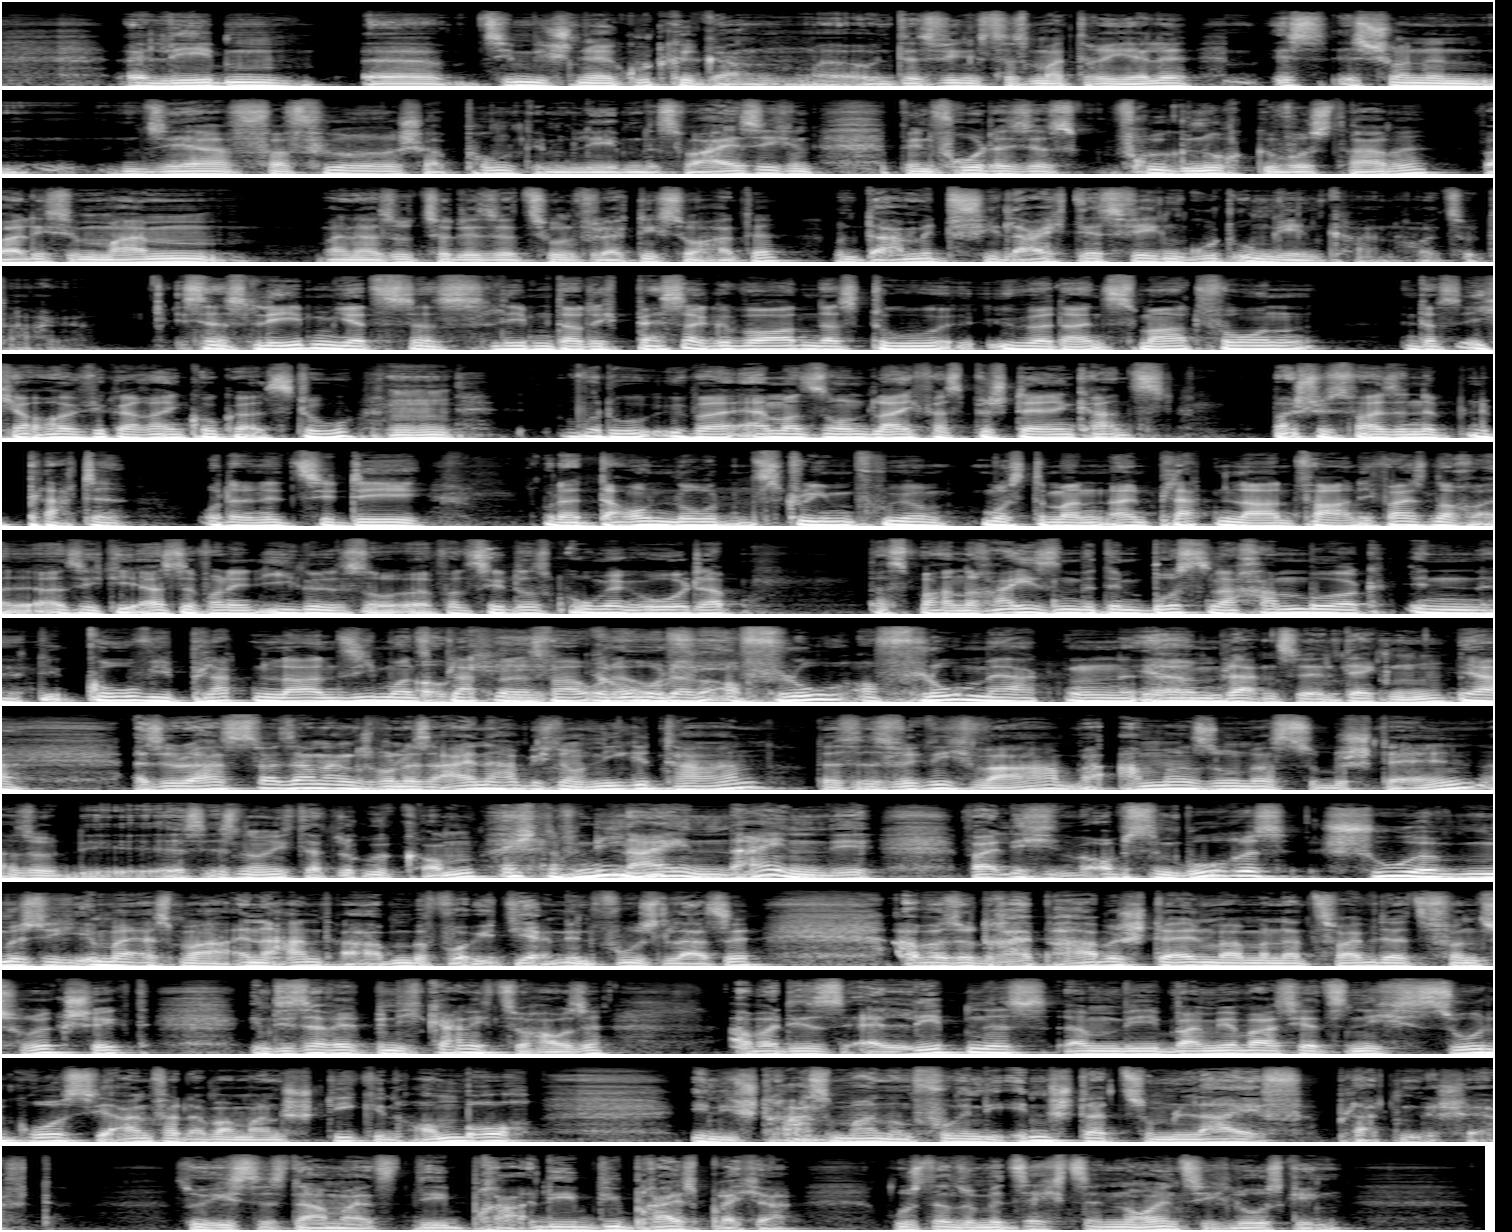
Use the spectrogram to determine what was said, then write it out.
äh, äh, ziemlich schnell gut gegangen. Und deswegen ist das Materielle ist, ist schon ein, ein sehr verführerischer Punkt im Leben. Das weiß ich und bin froh, dass ich das früh genug gewusst habe, weil ich es in meinem meiner Sozialisation vielleicht nicht so hatte und damit vielleicht deswegen gut umgehen kann heutzutage. Ist das Leben jetzt das Leben dadurch besser geworden, dass du über dein Smartphone, in das ich ja häufiger reingucke als du, mhm. wo du über Amazon gleich was bestellen kannst? Beispielsweise eine, eine Platte oder eine CD oder downloaden, streamen. Früher musste man einen Plattenladen fahren. Ich weiß noch, als ich die erste von den Eagles oder von Cetus Crew mir geholt habe, das waren Reisen mit dem Bus nach Hamburg in Govi Plattenladen, Simons okay, Platten, das war oder, oder auf, Flo, auf Flohmärkten. Ja, ähm, Platten zu entdecken. Ja. Also du hast zwei Sachen angesprochen. Das eine habe ich noch nie getan. Das ist wirklich wahr, bei Amazon was zu bestellen. Also es ist noch nicht dazu gekommen. Echt noch nie? Nein, nein. Weil ich, ob es ein Buch ist, Schuhe müsse ich immer erstmal eine Hand haben, bevor ich die an den Fuß lasse. Aber so drei Paar bestellen, weil man da zwei wieder von zurückschickt. In dieser Welt bin ich gar nicht zu Hause. Aber dieses Erlebnis, ähm, wie bei mir war es jetzt nicht so groß die Anfahrt, aber man stieg in Hombruch in die Straßenbahn und fuhr in die Innenstadt zum Live-Plattengeschäft. So hieß es damals, die, die, die Preisbrecher, wo es dann so mit 16,90 losging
